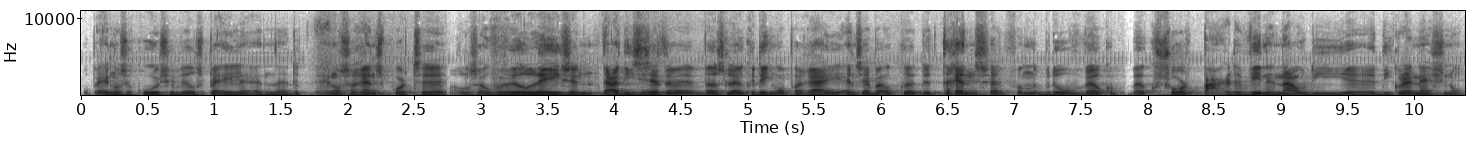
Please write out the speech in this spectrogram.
op Engelse koersen wil spelen en de Engelse rensport alles over wil lezen. Nou, die zetten wel eens leuke dingen op een rij. En ze hebben ook de trends. Hè, van, bedoel, welke, welke soort paarden winnen nou die, die Grand National?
